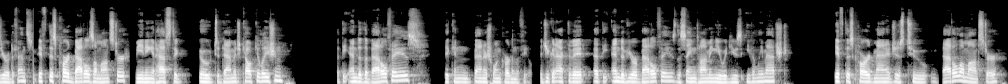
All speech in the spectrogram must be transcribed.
0 defense. If this card battles a monster, meaning it has to go to damage calculation, at the end of the battle phase, it can banish one card in the field that you can activate at the end of your battle phase, the same timing you would use evenly matched. If this card manages to battle a monster,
